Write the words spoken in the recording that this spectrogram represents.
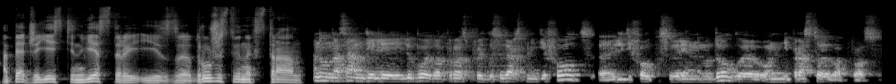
Опять же, есть инвесторы из дружественных стран. Ну, на самом деле, любой вопрос про государственный дефолт э, или дефолт по суверенному долгу, он непростой вопрос.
